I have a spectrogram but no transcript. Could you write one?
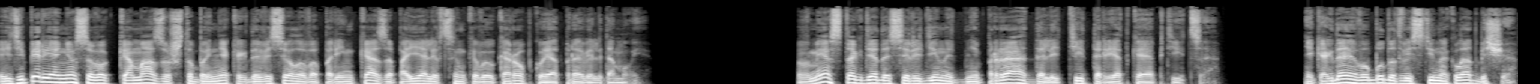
И теперь я нес его к КамАЗу, чтобы некогда веселого паренька запаяли в цинковую коробку и отправили домой. В место, где до середины Днепра долетит редкая птица. И когда его будут вести на кладбище,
